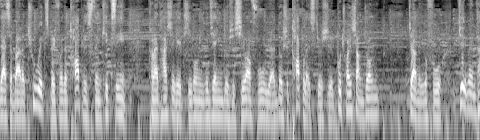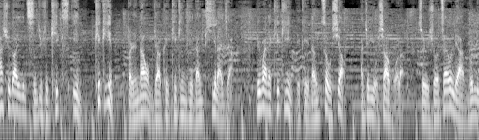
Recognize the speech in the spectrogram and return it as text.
that's about two weeks before the topless thing kicks in。看来他是给提供一个建议，就是希望服务员都是 topless，就是不穿上装这样的一个服务。这里面他说到一个词，就是 kicks in，kick in。本人当我们知道可以 kick in 可以当踢来讲，另外呢 kick in 也可以当奏效啊，这个有效果了。所以说再有两个礼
